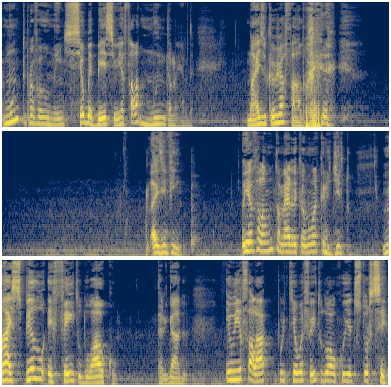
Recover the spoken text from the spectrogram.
muito provavelmente, se eu bebesse, eu ia falar muita merda. Mais do que eu já falo. Mas enfim, eu ia falar muita merda que eu não acredito. Mas pelo efeito do álcool, tá ligado? Eu ia falar porque o efeito do álcool ia distorcer.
